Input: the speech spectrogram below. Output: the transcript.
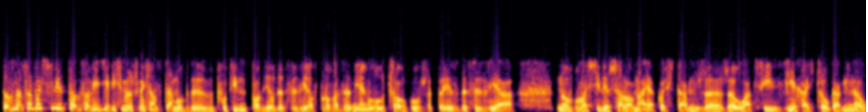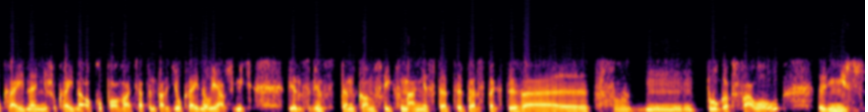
to oznacza właściwie to, co wiedzieliśmy już miesiąc temu, gdy Putin podjął decyzję o wprowadzeniu czołgów, że to jest decyzja no właściwie szalona jakoś tam, że, że łatwiej wjechać czołgami na Ukrainę niż Ukrainę okupować, a tym bardziej Ukrainę ujarzmić. Więc, więc ten konflikt ma niestety perspektywę mm, długotrwałą, niszcz,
